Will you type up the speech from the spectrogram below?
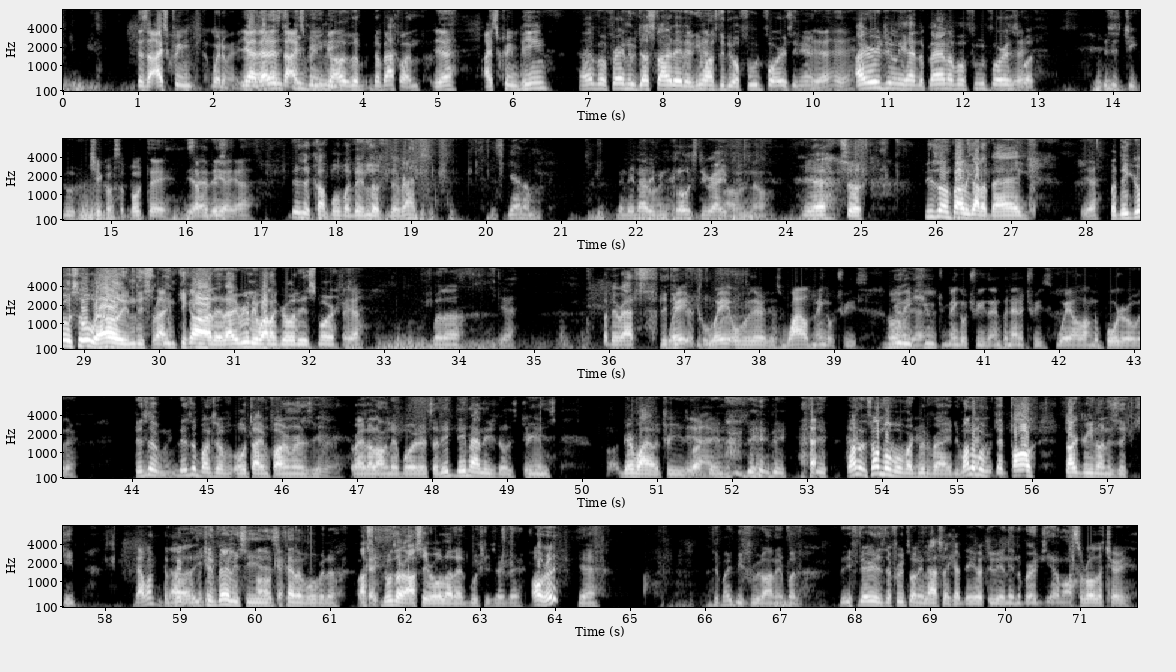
There's the ice cream. Wait a minute. Yeah, that is the ice cream bean. The, the, the back one. Yeah. Ice cream bean. I have a friend who just started and he Yeah. wants to do a food forest in here. Yeah, yeah. I originally had the plan of a food forest, Yeah. but this is Chiku. Chico Zapote, Yeah, Sapodilla, yeah. There's a couple, but then look, the rats just get them. And they're not Oh, even yeah. close to ripe. Oh no. Yeah, so this one probably got a bag. Yeah, But they grow so well in this Right. in Kika that I really want to grow this more. yeah, But uh, yeah. but the rats they Way, think cool. way over there, there's wild mango trees. Oh, Really yeah. huge mango trees and banana trees way along the border over there. There's a there's a bunch of old time farmers right along their border, so they, they manage those Yeah. trees. They're wild trees, Yeah, but then they, they, they, one of, some of them are Yeah. good varieties. One of Yeah. them, the tall dark green one, is a keep. That one, the big. Uh, you can barely see it. Oh, It's kind of over the. Okay. Those are acerola that bushes right there. Oh really? Yeah. There might be fruit on it, but if there is, the fruits only last like a day or two, and then the birds eat them off. Acerola cherry.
